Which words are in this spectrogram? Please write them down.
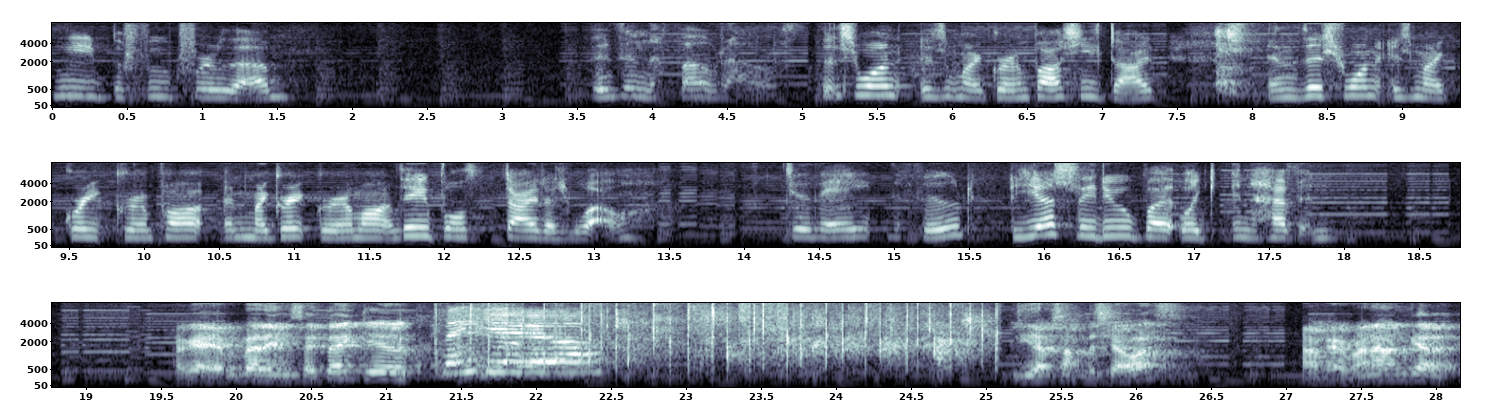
leave the food for them. Who's in the photos? This one is my grandpa, he died. And this one is my great grandpa and my great grandma. They both died as well. Do they eat the food? Yes, they do, but like in heaven. Okay, everybody say thank you. Thank you. Do you have something to show us? Okay, run out and get it.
